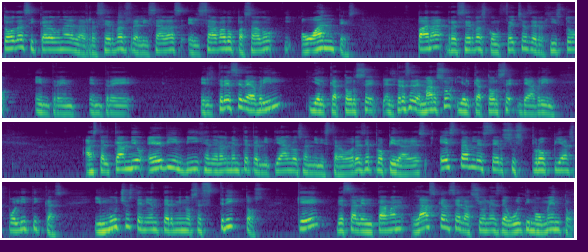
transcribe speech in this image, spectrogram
todas y cada una de las reservas realizadas el sábado pasado o antes para reservas con fechas de registro entre, entre el 13 de abril y el 14, el 13 de marzo y el 14 de abril. Hasta el cambio, Airbnb generalmente permitía a los administradores de propiedades establecer sus propias políticas y muchos tenían términos estrictos que desalentaban las cancelaciones de último momento.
